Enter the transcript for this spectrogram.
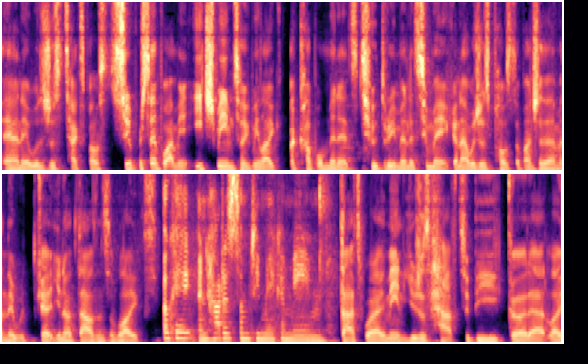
and it was just text posts. Super simple. I mean, each meme took me like a couple minutes, two, three minutes to make. And I would just post a bunch of them and they would get, you know, thousands of likes. Okay, and how does somebody make a meme? That's what I mean. You just have to be good at like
